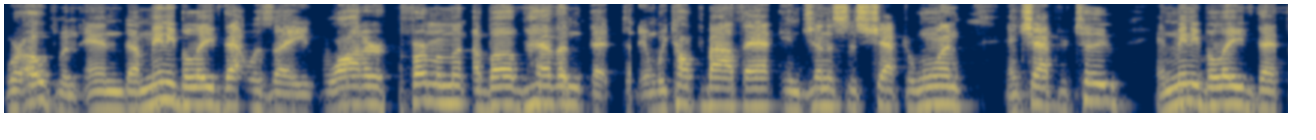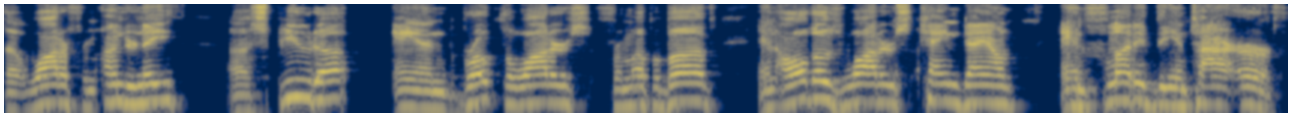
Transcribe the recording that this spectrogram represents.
were open. And uh, many believe that was a water firmament above heaven. That and we talked about that in Genesis chapter one and chapter two. And many believe that the water from underneath uh, spewed up and broke the waters from up above, and all those waters came down and flooded the entire earth.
